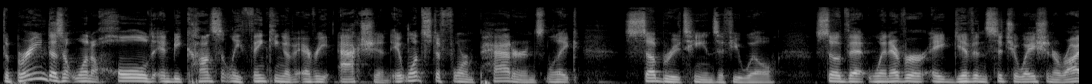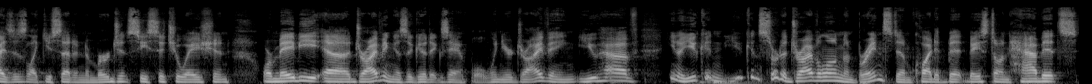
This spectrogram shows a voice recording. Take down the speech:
the brain doesn't want to hold and be constantly thinking of every action. It wants to form patterns like subroutines, if you will, so that whenever a given situation arises, like you said, an emergency situation, or maybe uh, driving is a good example. When you're driving, you have, you know, you can you can sort of drive along on brainstem quite a bit based on habits,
